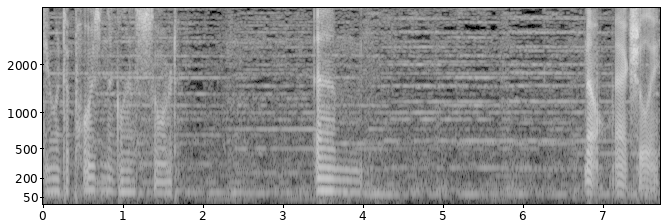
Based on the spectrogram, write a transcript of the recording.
Do you want to poison the glass sword? Um... No, actually.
